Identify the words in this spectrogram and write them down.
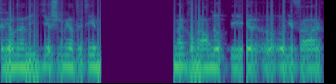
309 km i timmen kommer han upp i eh, ungefär.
